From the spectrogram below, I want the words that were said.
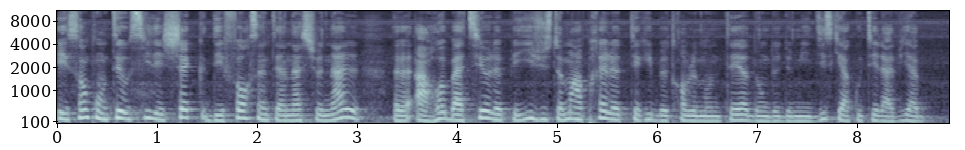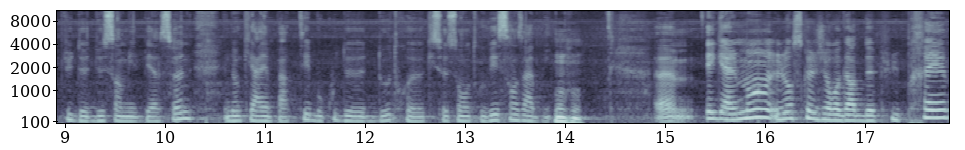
et sans compter aussi l'échec des forces internationales euh, à rebâtir le pays justement après le terrible tremblement de terre donc de 2010 qui a coûté la vie à plus de 200 000 personnes et donc qui a impacté beaucoup d'autres euh, qui se sont retrouvés sans abri. Mmh. Euh, également, lorsque je regarde de plus près,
